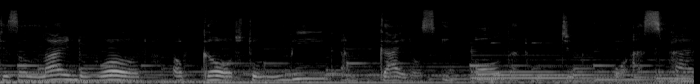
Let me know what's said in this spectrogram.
It is allowing the Word of God to lead and guide us in all that we do or aspire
